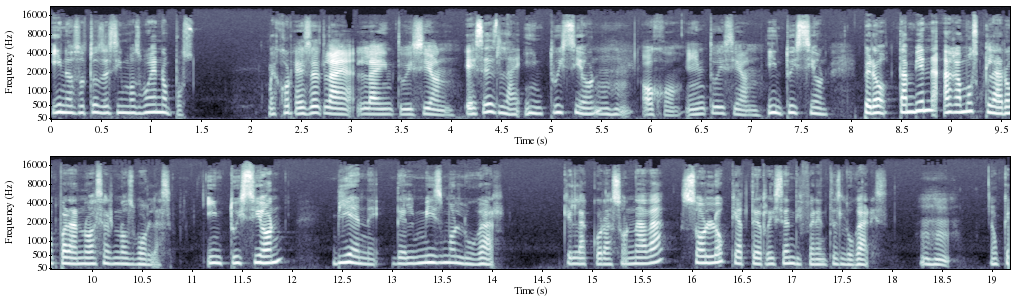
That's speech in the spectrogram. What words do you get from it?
y nosotros decimos, bueno, pues mejor. Esa es la, la intuición. Esa es la intuición. Ojo, intuición. Intuición. Pero también hagamos claro para no hacernos bolas. Intuición viene del mismo lugar que la corazonada, solo que aterriza en diferentes lugares. ¿Ok?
